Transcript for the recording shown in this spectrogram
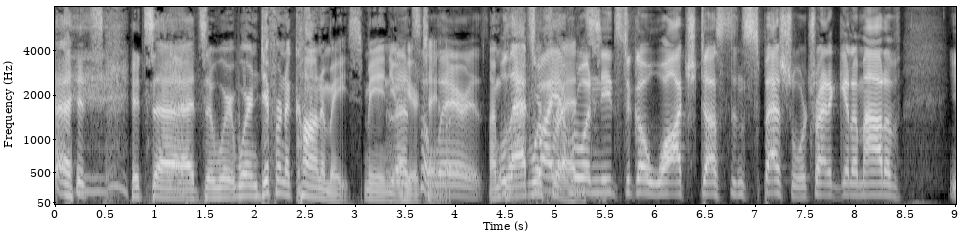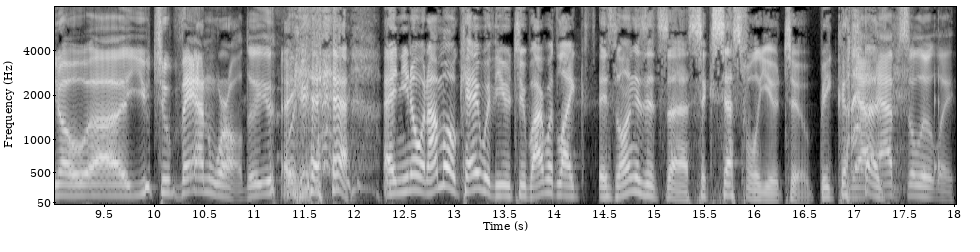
it's it's uh it's a, we're we're in different economies. Me and you That's here, Taylor. hilarious. I'm well, glad that's why friends. everyone needs to go watch Dustin's special. We're trying to get him out of, you know, uh, YouTube van world. Do you? yeah. And you know what? I'm okay with YouTube. I would like as long as it's uh, successful YouTube because yeah, absolutely.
